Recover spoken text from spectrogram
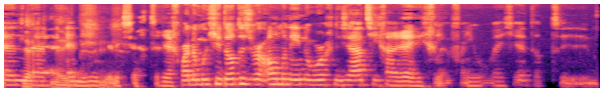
En, ja, nee, uh, en wil ik zeg terecht. Maar dan moet je dat dus weer allemaal in de organisatie gaan regelen. Van joh, weet je, dat uh,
